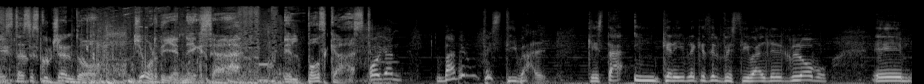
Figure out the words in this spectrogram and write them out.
Estás escuchando Jordi en Exa, el podcast. Oigan, va a haber un festival que está increíble, que es el Festival del Globo. Eh,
